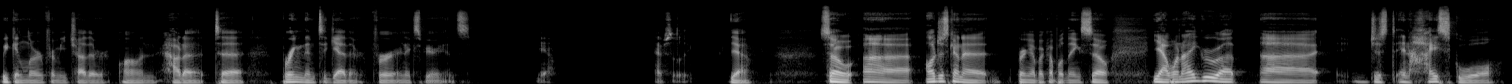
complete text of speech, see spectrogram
we can learn from each other on how to to bring them together for an experience. Yeah. Absolutely. Yeah. So uh, I'll just kind of bring up a couple things. So yeah, when I grew up, uh, just in high school,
